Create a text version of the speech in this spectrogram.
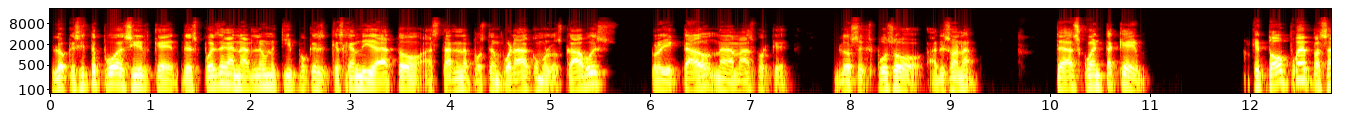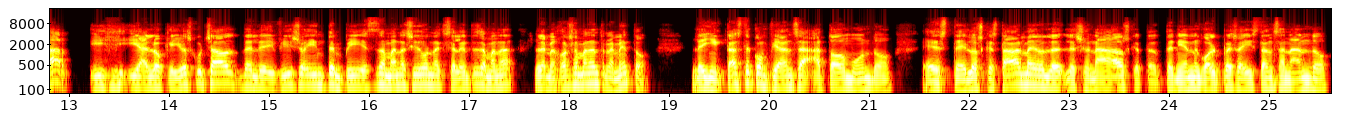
Lo que sí te puedo decir que después de ganarle a un equipo que, que es candidato a estar en la postemporada como los Cowboys, proyectado nada más porque los expuso Arizona, te das cuenta que, que todo puede pasar. Y, a lo que yo he escuchado del edificio ahí en Tempe, esta semana ha sido una excelente semana, la mejor semana de entrenamiento le inyectaste confianza a todo mundo. Este, los que estaban medio lesionados, que tenían golpes ahí, están sanando.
